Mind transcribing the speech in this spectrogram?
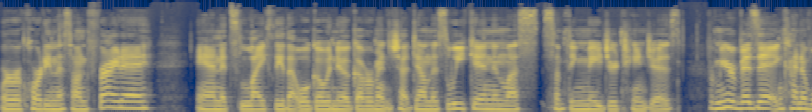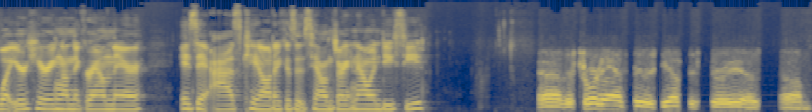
We're recording this on Friday, and it's likely that we'll go into a government shutdown this weekend unless something major changes. From your visit and kind of what you're hearing on the ground there, is it as chaotic as it sounds right now in DC? Uh, the short answer is yes, it sure is. Um,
